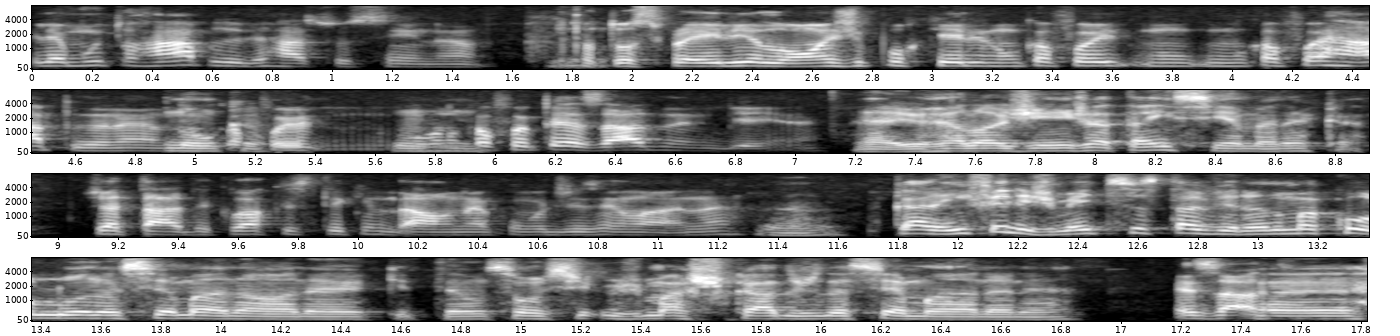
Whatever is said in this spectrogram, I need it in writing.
ele é muito rápido de raciocínio, né? Eu torço pra ele ir longe porque ele nunca foi, nunca foi rápido, né? Nunca. Nunca foi, uhum. nunca foi pesado na NBA, né? É, e o reloginho já tá em cima, né, cara? Já tá, the clock is ticking down, né? Como dizem lá, né? É. Cara, infelizmente isso está virando uma coluna semanal, né? Que tem, são os machucados da semana, né? Exato. É,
